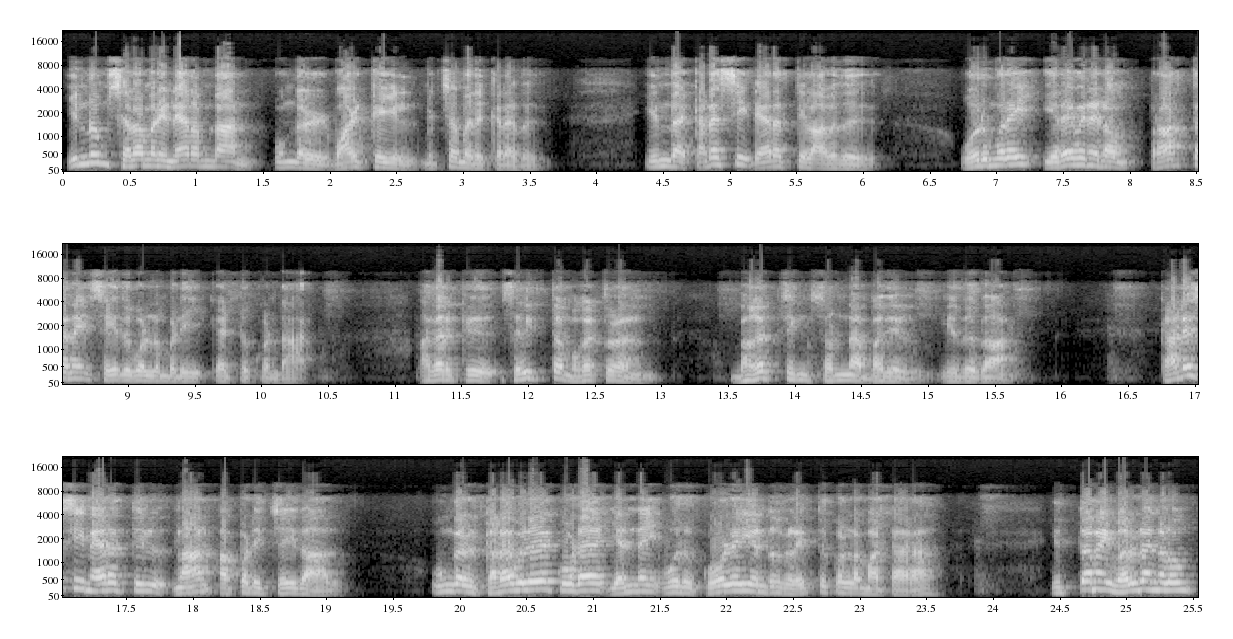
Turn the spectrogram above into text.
இன்னும் சில மணி நேரம்தான் உங்கள் வாழ்க்கையில் மிச்சம் இருக்கிறது. இந்த கடைசி நேரத்திலாவது ஒருமுறை இறைவனிடம் பிரார்த்தனை செய்து கொள்ளும்படி கேட்டுக்கொண்டார். அதற்கு சிரித்த முகத்துடன் பகத்சிங் சொன்ன பதில் இதுதான். கடைசி நேரத்தில் நான் அப்படி செய்தால் உங்கள் கடவுளே கூட என்னை ஒரு கோழை என்று நினைத்துக் கொள்ள மாட்டாரா? இத்தனை வருடங்களும்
